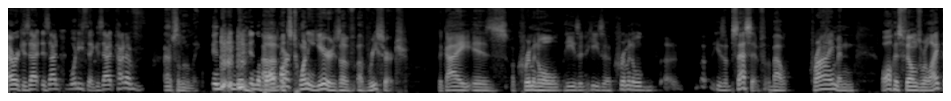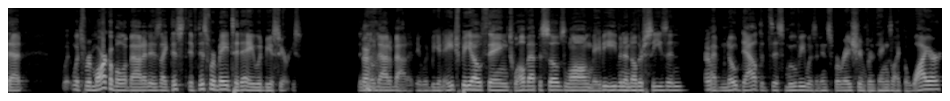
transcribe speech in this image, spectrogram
eric is that is that what do you think is that kind of Absolutely. in, in, the, in the Um, ballpark it's 20 years of, of research. The guy is a criminal. He's a, he's a criminal. Uh, he's obsessive about crime, and all his films were like that. What's remarkable about it is like this: if this were made today, it would be a series. There's no doubt about it. It would be an HBO thing, 12 episodes long, maybe even another season. I have no doubt that this movie was an inspiration for things like The Wire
